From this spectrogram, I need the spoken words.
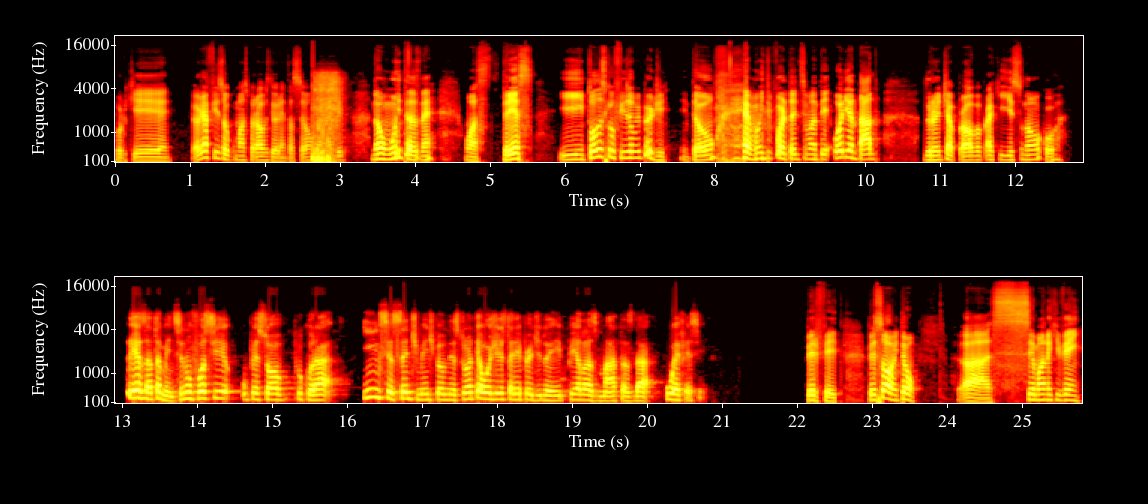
porque eu já fiz algumas provas de orientação, não muitas, né? umas três, e em todas que eu fiz eu me perdi. Então é muito importante se manter orientado durante a prova para que isso não ocorra. Exatamente. Se não fosse o pessoal procurar incessantemente pelo Nestor, até hoje ele estaria perdido aí pelas matas da UFSM. Perfeito. Pessoal, então, a semana que vem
